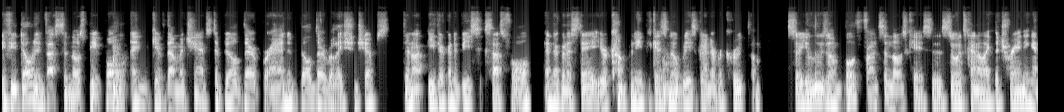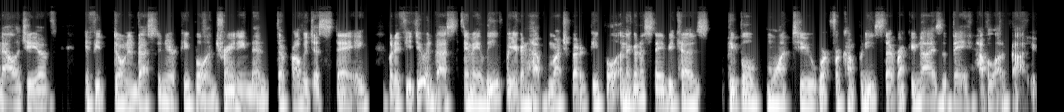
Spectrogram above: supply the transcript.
if you don't invest in those people and give them a chance to build their brand and build their relationships, they're not either going to be successful and they're going to stay at your company because nobody's going to recruit them. So you lose on both fronts in those cases. So it's kind of like the training analogy of if you don't invest in your people and training, then they'll probably just stay. But if you do invest, they may leave, but you're going to have much better people and they're going to stay because people want to work for companies that recognize that they have a lot of value.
